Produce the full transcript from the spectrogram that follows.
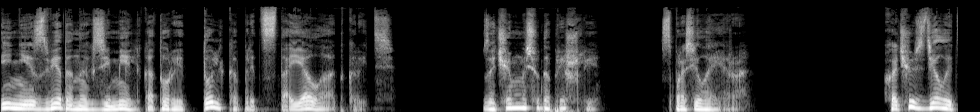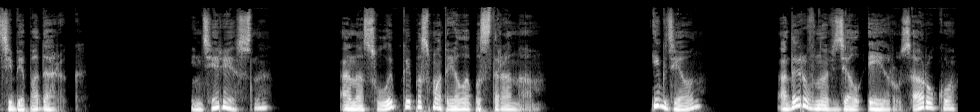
и неизведанных земель, которые только предстояло открыть. «Зачем мы сюда пришли?» — спросила Эйра. «Хочу сделать тебе подарок». «Интересно». Она с улыбкой посмотрела по сторонам. «И где он?» Адер вновь взял Эйру за руку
